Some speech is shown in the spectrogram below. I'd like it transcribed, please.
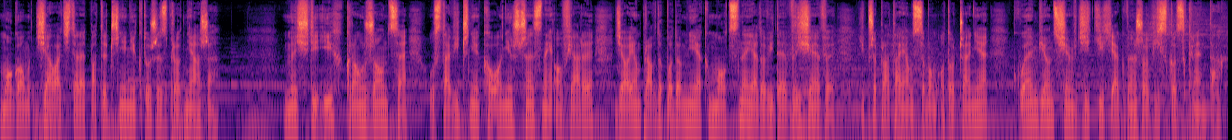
mogą działać telepatycznie niektórzy zbrodniarze. Myśli ich krążące ustawicznie koło nieszczęsnej ofiary działają prawdopodobnie jak mocne, jadowite wyziewy i przeplatają sobą otoczenie, kłębiąc się w dzikich jak wężowisko skrętach.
